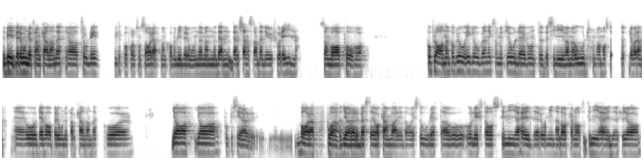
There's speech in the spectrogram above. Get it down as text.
det blir beroendeframkallande. Jag trodde inte på folk som sa det, att man kommer bli beroende, men den, den känslan, den euforin som var på, på planen på Glo, i Globen liksom i fjol, det går inte att beskriva med ord. Man måste uppleva den eh, och det var beroendeframkallande. Och ja, jag fokuserar bara på att göra det bästa jag kan varje dag i Storvreta och, och lyfta oss till nya höjder och mina lagkamrater till nya höjder. För jag,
